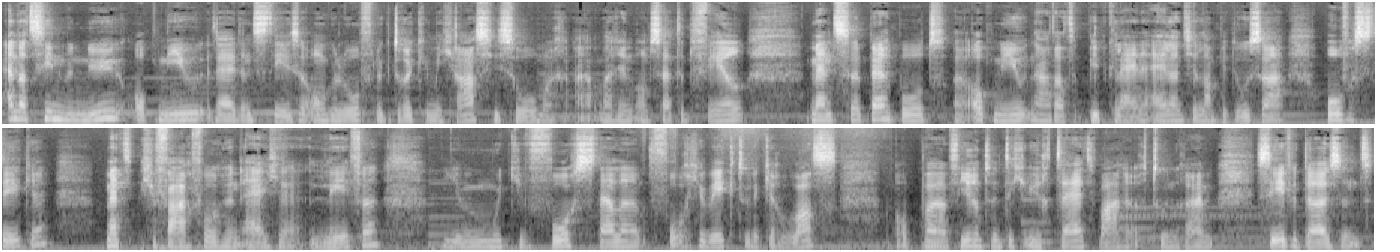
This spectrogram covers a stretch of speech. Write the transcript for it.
En dat zien we nu opnieuw tijdens deze ongelooflijk drukke migratiezomer, waarin ontzettend veel mensen per boot opnieuw naar dat piepkleine eilandje Lampedusa oversteken met gevaar voor hun eigen leven. Je moet je voorstellen, vorige week toen ik er was, op uh, 24 uur tijd waren er toen ruim 7000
